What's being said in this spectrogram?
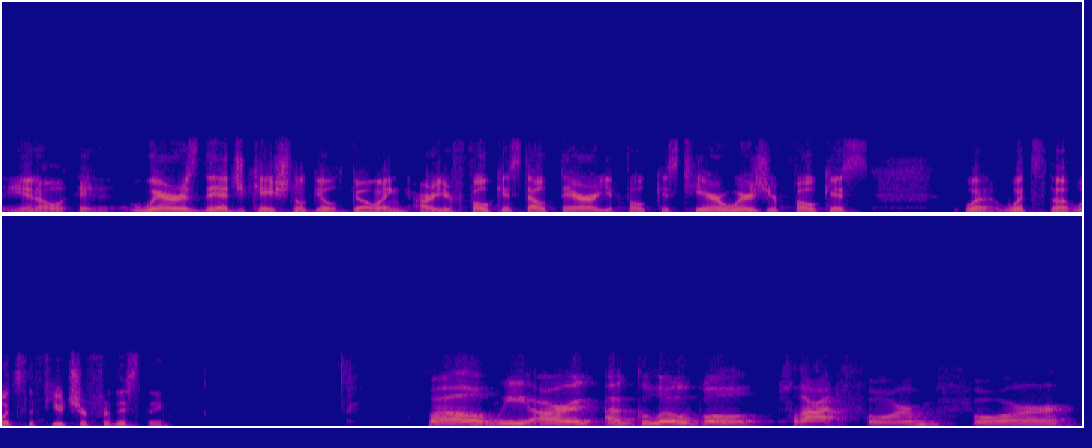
you know eh, where is the educational guild going are you focused out there are you focused here where's your focus what, what's the what's the future for this thing well we are a global platform for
